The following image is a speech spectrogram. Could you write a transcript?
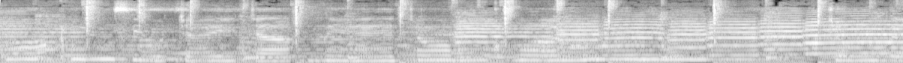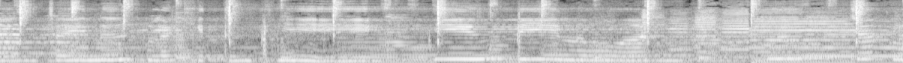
ขอเพียงสิวใจจากแม่จอมขวัญจงแบ่งใจนึกและคิดถึงพี่เพียงปีละวันถึงจะไกล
